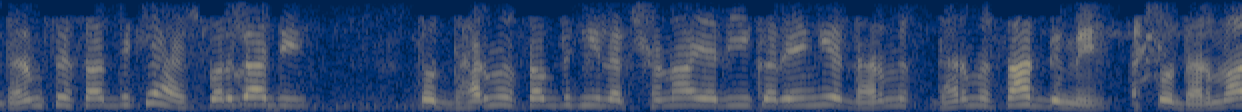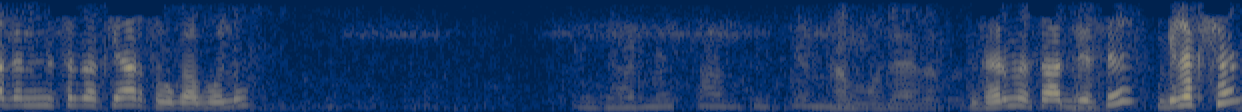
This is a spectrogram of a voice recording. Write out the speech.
धर्म से साध्य क्या है? स्वर्ग आदि तो धर्म शब्द की लक्षणा यदि करेंगे धर्म धर्म साध्य में तो धर्मादन्य का क्या अर्थ होगा बोलो? धर्म साध्य से विलक्षण?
